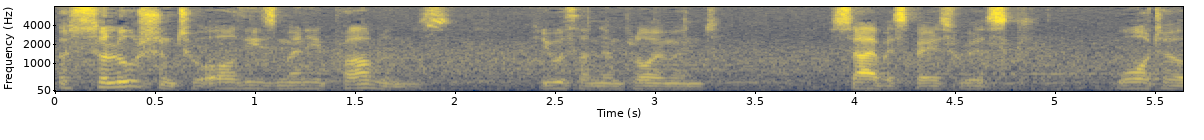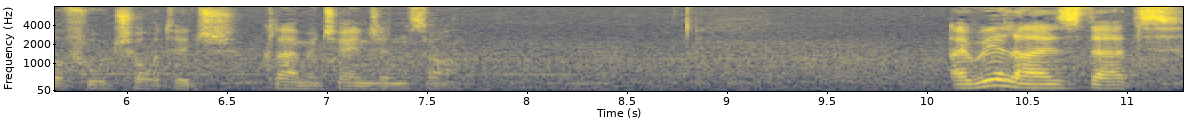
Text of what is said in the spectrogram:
a solution to all these many problems youth unemployment, cyberspace risk, water or food shortage, climate change, and so on. I realized that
